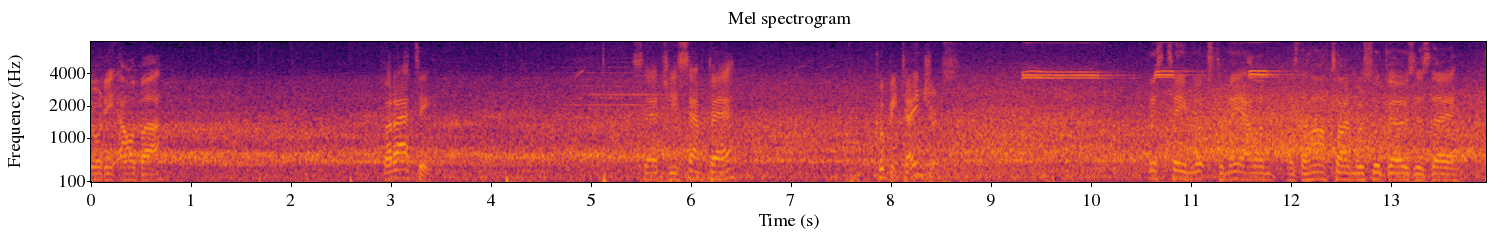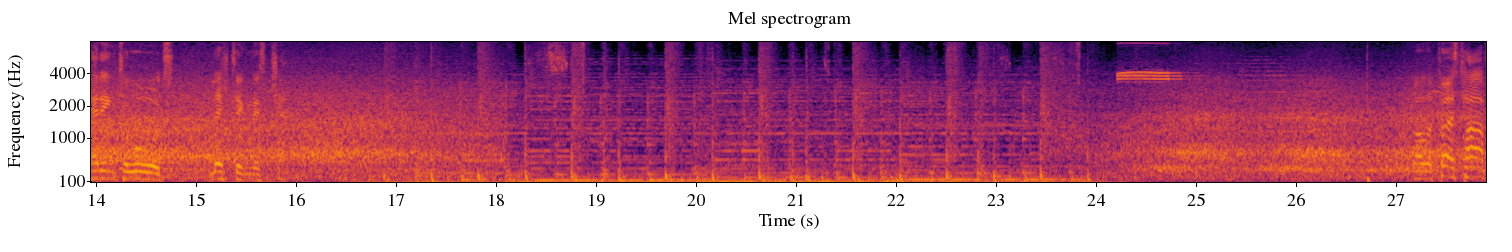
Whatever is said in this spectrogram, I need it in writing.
Jordi Alba. Verratti. Sergi Samper. Could be dangerous. This team looks to me, Alan, as the half-time whistle goes, as they're heading towards lifting this champ. First half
